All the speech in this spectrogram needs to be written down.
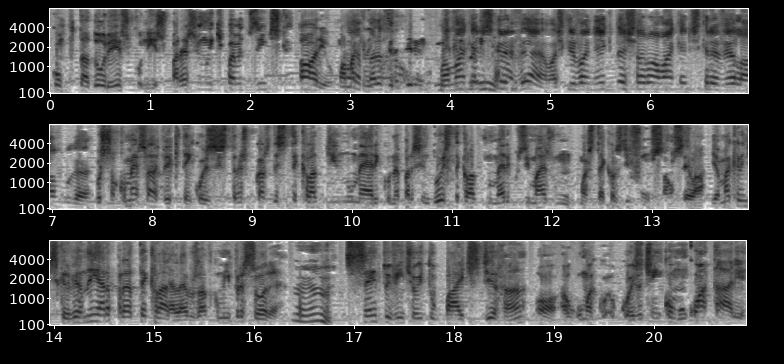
computadoresco nisso. Parece um equipamentozinho de escritório, uma É, máquina de escrever. um- uma máquina de escrever, é, uma escrivaninha que deixaram uma máquina de escrever lá no lugar. Você só começa a ver que tem coisas estranhas por causa desse teclado de numérico, né? Parecem dois teclados numéricos e mais um- umas teclas de função, sei lá. E a máquina de escrever nem era para teclado, ela era usada como impressora. 128 bytes de RAM, ó, alguma co- coisa tinha em comum com a Atari.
